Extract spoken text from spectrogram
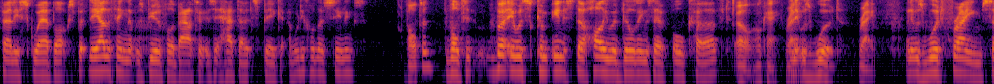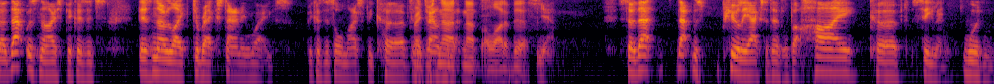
fairly square box. But the other thing that was beautiful about it is it had those big, what do you call those ceilings? vaulted? Vaulted, but it was, it's the Hollywood buildings, they're all curved. Oh, okay. Right. And it was wood. right. And it was wood frames. So that was nice because it's, there's no like direct standing waves because it's all nicely curved and Right. There's not not a lot of this. Yeah. So that that was purely accidental, but high curved ceiling, wooden,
